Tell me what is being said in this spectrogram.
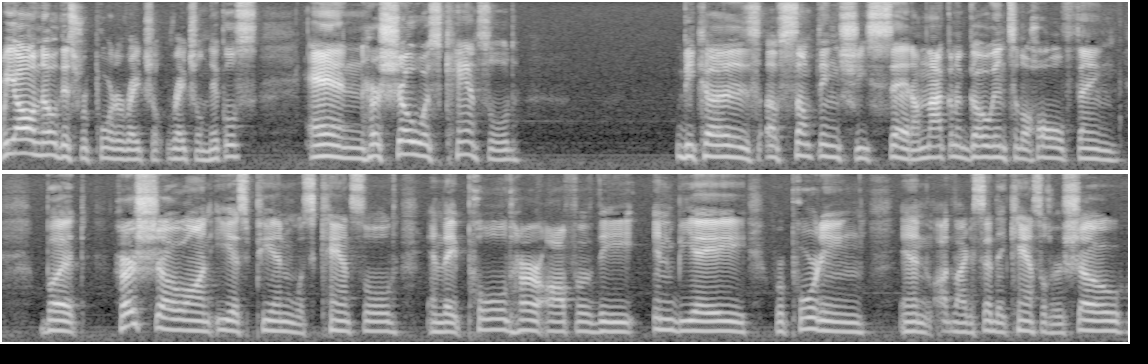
we all know this reporter rachel rachel nichols and her show was canceled because of something she said i'm not going to go into the whole thing but her show on espn was canceled and they pulled her off of the nba reporting and like i said they canceled her show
